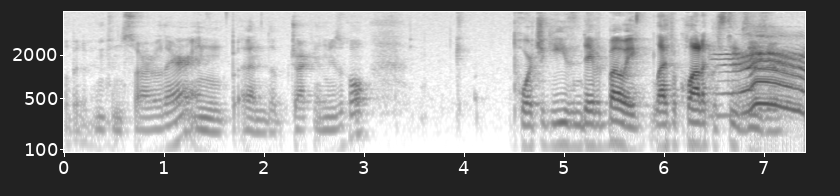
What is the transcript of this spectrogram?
little bit of infant sorrow there, and and the Dracula musical. Portuguese and David Bowie, Life Aquatic with Steve Zissou.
